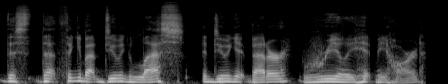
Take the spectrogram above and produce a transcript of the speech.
this that thing about doing less and doing it better really hit me hard.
